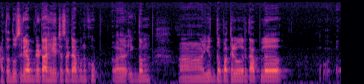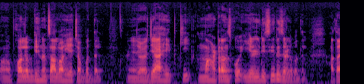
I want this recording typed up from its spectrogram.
आता दुसरी अपडेट आहे याच्यासाठी आपण खूप एकदम युद्धपातळीवर युद्ध आपलं फॉलोअप घेणं चालू आहे याच्याबद्दल. म्हणजे जे आहेत की महाट्रान्सको एल डी सी रिझल्टबद्दल आता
